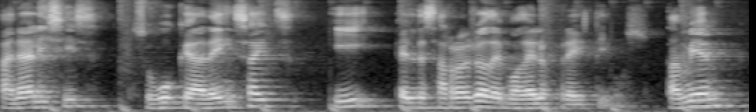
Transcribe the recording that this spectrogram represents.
análisis, su búsqueda de insights y el desarrollo de modelos predictivos. También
